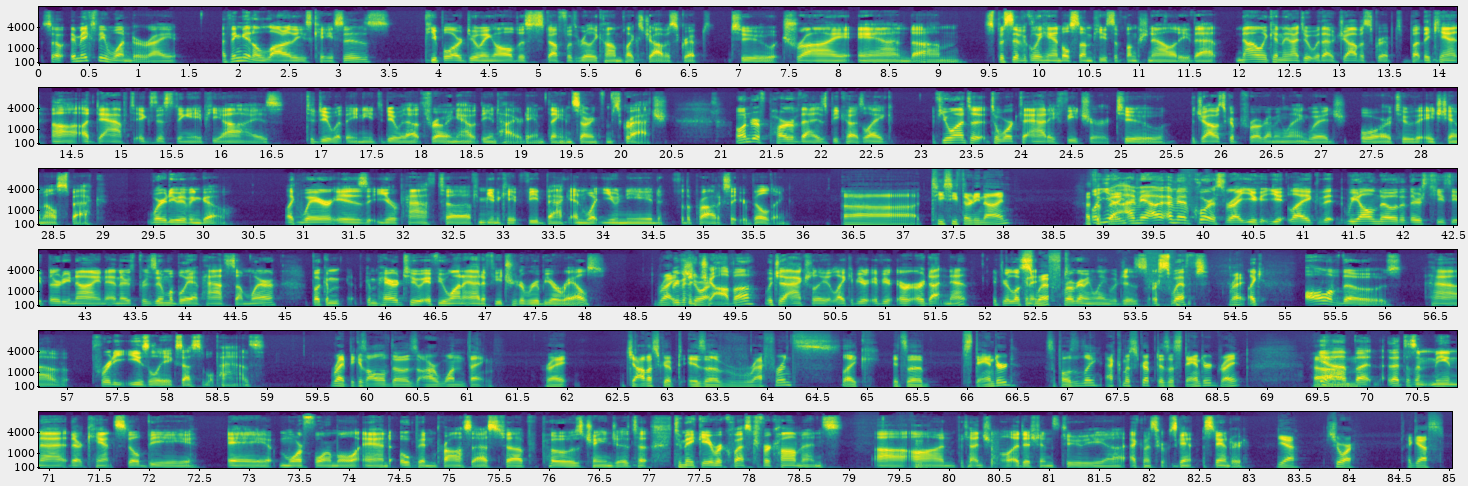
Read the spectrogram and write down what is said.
So it makes me wonder, right? I think in a lot of these cases, people are doing all this stuff with really complex JavaScript to try and um, specifically handle some piece of functionality that not only can they not do it without JavaScript, but they can't uh, adapt existing APIs to do what they need to do without throwing out the entire damn thing and starting from scratch. I wonder if part of that is because, like, if you wanted to, to work to add a feature to the JavaScript programming language or to the HTML spec, where do you even go? Like, where is your path to communicate feedback and what you need for the products that you're building? Uh, TC39. That's well, a yeah, thing. I mean, I, I mean, of course, right? You, you like that. We all know that there's TC39, and there's presumably a path somewhere. But com- compared to if you want to add a feature to Ruby or Rails, right. or even sure. Java, which is actually like if you're if you're or, or .NET, if you're looking Swift. at programming languages or Swift, Right. Like all of those have pretty easily accessible paths. Right, because all of those are one thing, right? JavaScript is a reference, like it's a standard, supposedly. ECMAScript is a standard, right? Yeah, Um, but that doesn't mean that there can't still be a more formal and open process to propose changes to to make a request for comments uh, on potential additions to the uh, ECMAScript scan- standard. Yeah, sure, I guess.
